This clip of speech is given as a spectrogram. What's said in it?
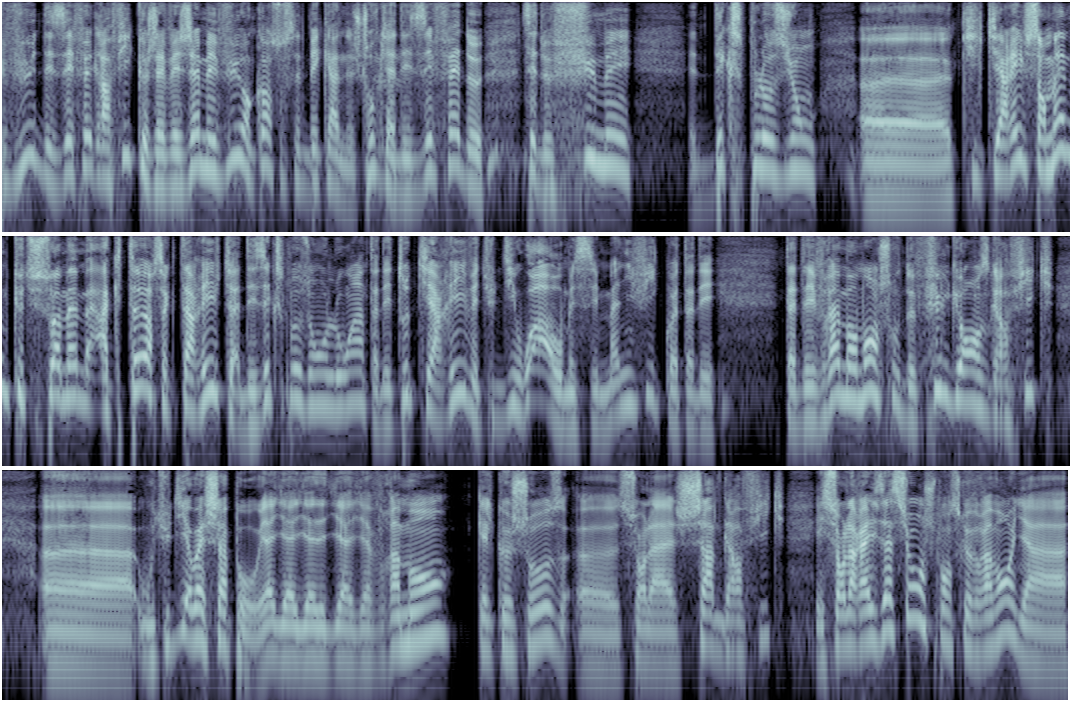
vu des effets graphiques que j'avais jamais vus encore sur cette bécane. Je trouve qu'il y a des effets de, de fumée, d'explosion euh, qui, qui arrivent sans même que tu sois même acteur. C'est que tu arrives, tu as des explosions au loin, tu as des trucs qui arrivent et tu te dis waouh, mais c'est magnifique. Tu as des. T'as des vrais moments, je trouve, de fulgurance graphique euh, où tu dis, ah ouais, chapeau. Il y y y y a vraiment quelque chose euh, sur la charte graphique et sur la réalisation. Je pense que vraiment, il y a.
